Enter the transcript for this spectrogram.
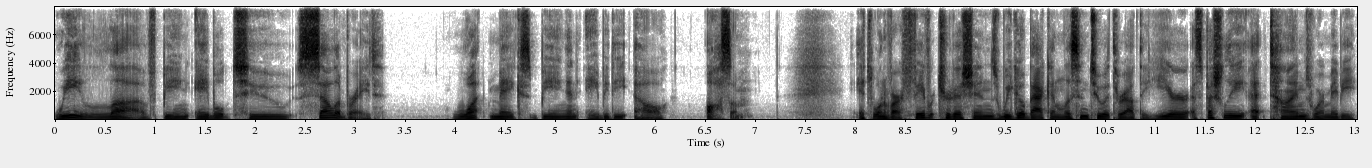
we love being able to celebrate what makes being an ABDL awesome. It's one of our favorite traditions. We go back and listen to it throughout the year, especially at times where maybe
